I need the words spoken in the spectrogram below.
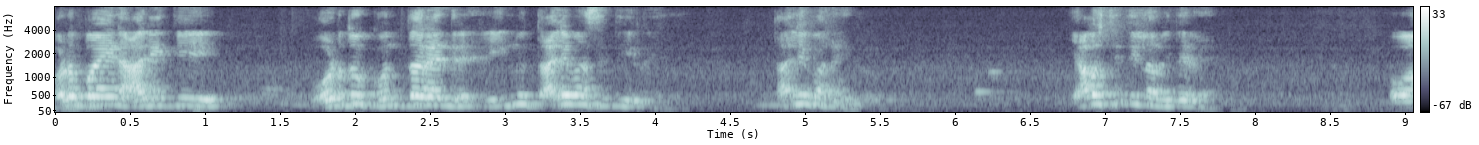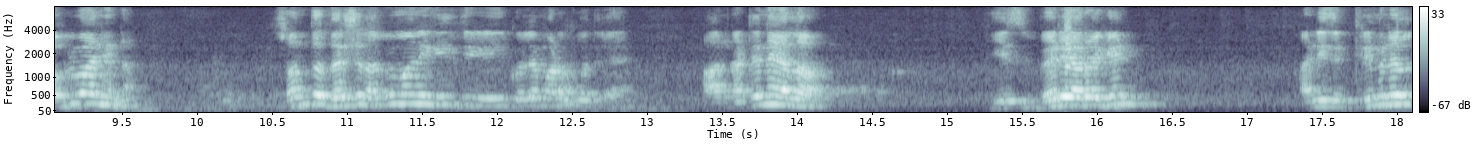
ಬಡಪಾಯಿನ ಆ ರೀತಿ ಹೊಡೆದು ಕೊಂತಾರೆ ಅಂದರೆ ಇನ್ನೂ ತಾಲಿಬಾನ್ ಸ್ಥಿತಿ ಇದೆ. ತಾಲಿಬಾನ ಇದು. ಯಾವ ಸ್ಥಿತಿ ಇಲ್ಲ ಇದ್ದೇವೆ? ಅಭಿಮಾನಿನ. ಸ್ವಂತ ದರ್ಶನ ಅಭಿಮಾನಿ ರೀತಿ ಕೊಲೆ ಮಾಡಕ್ ಹೋದ್ರೆ ಆ ನಟನೆ ಅಲ್ಲ. Is very arrogant and is a criminal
